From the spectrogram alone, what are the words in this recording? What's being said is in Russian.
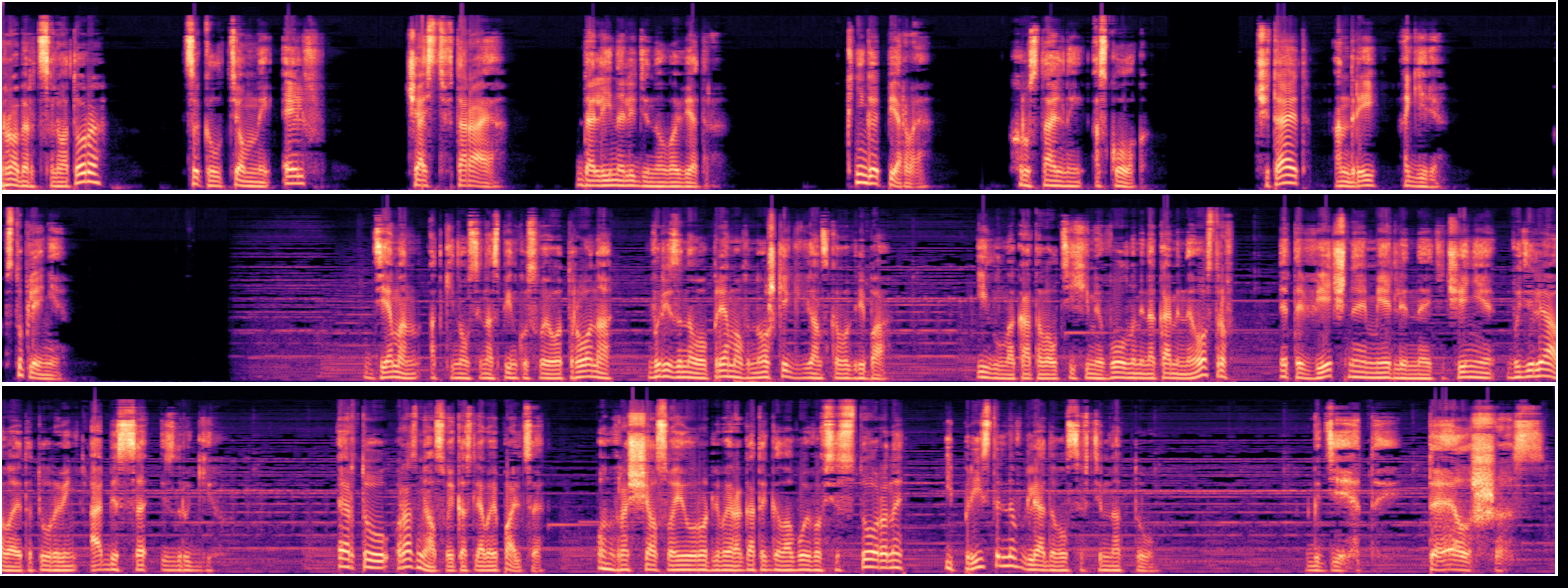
Роберт Сальваторе. Цикл «Темный эльф». Часть вторая. Долина ледяного ветра. Книга первая. Хрустальный осколок. Читает Андрей Агиря. Вступление. Демон откинулся на спинку своего трона, вырезанного прямо в ножке гигантского гриба. Игл накатывал тихими волнами на каменный остров. Это вечное медленное течение выделяло этот уровень Абисса из других. Эрту размял свои костлявые пальцы. Он вращал своей уродливой рогатой головой во все стороны и пристально вглядывался в темноту. «Где ты, Телшас?»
